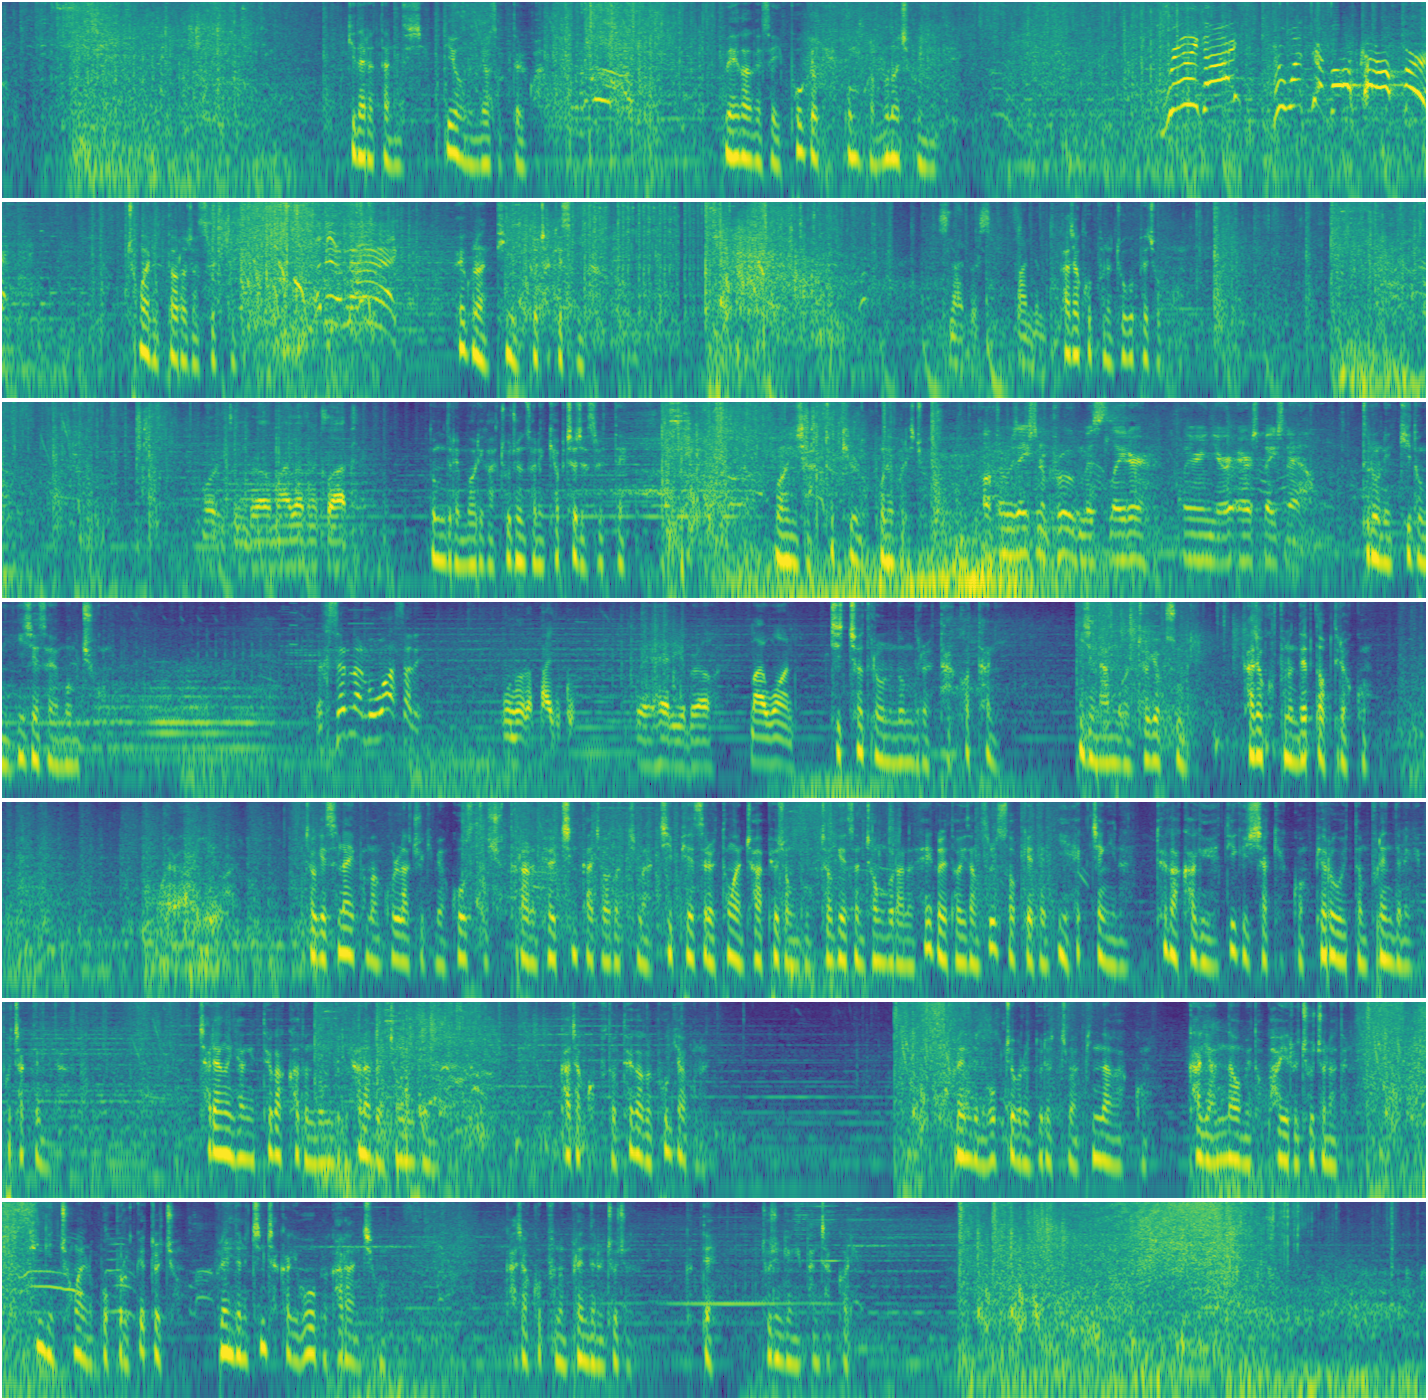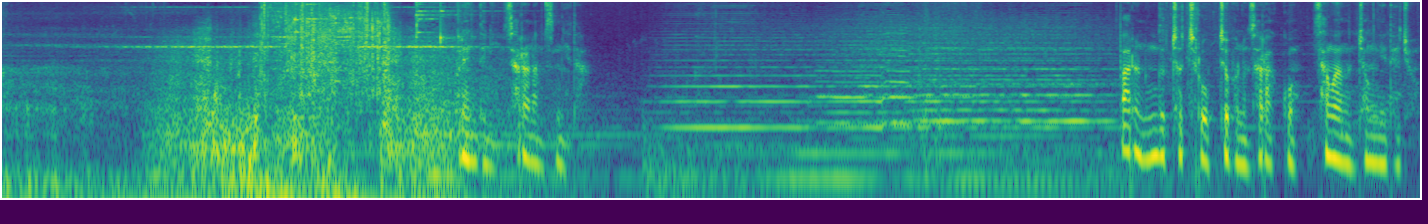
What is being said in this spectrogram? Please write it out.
기다렸다는 듯이 뛰어오는 녀석들과 외곽에서의 포격에 본부가 무너지고 있는데 Really, guys? Who wants their balls cut off first? 총알이 떨어졌을 때! 회군한 팀이 도착했습니다. Snipers, find them. 가자코프는 조급해졌고 Morgan team, bro. My 11 o'clock. 놈들의 머리가 조준선에 겹쳐졌을 때 원샷 투킬로 보내버리죠. Authorization approved, Miss Slater. Clearing your airspace now. 드론의 기동이 이제서야 멈추고 خسرنا المواصلة. Way ahead of you, bro. My one. 지쳐 들어오는 놈들을 다 컷하니 이제 남은 건 저격수무리. 가자코프는 냅다 엎드렸고 적의 스나이퍼만 골라 죽이며 고스트 슈터라는 별칭까지 얻었지만 GPS를 통한 좌표 정보, 적외선 정보라는 핵을 더 이상 쓸 수 없게 된 이 핵쟁이는 퇴각하기 위해 뛰기 시작했고 벼르고 있던 브랜든에게 포착됩니다. 차량을 향해 퇴각하던 놈들이 하나둘 정리됩니다. 가자코프도 퇴각을 포기하고는 브랜든의 옵저버를 노렸지만 빗나갔고 각이 안 나옴에도 바위를 조준하더니 튕긴 총알로 복부를 꿰뚫죠. 브랜든은 침착하게 호흡을 가라앉히고 가자코프는 브랜든을 조준. 그때 조준경이 반짝거림. 남습니다. 빠른 응급처치로 옵저버는 살았고 상황은 정리되죠.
